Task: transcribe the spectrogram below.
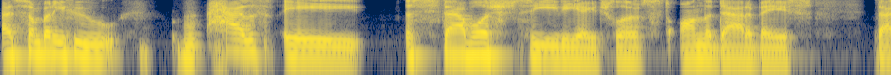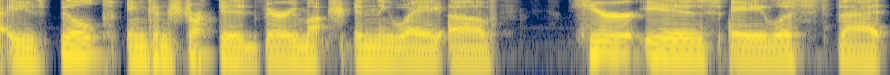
as somebody who has a established CEDH list on the database that is built and constructed very much in the way of here is a list that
